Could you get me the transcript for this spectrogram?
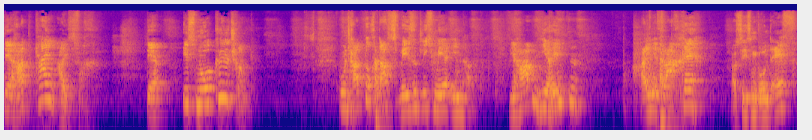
der hat kein Eisfach. Der ist nur Kühlschrank und hat durch das wesentlich mehr Inhalt. Wir haben hier hinten eine flache, aus diesem Grund F,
